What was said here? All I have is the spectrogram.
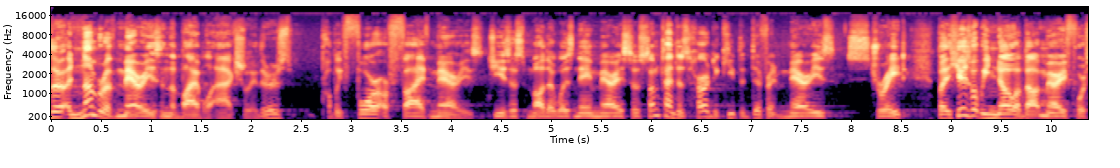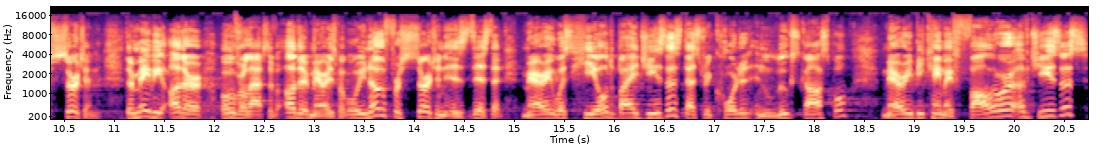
there are a number of Marys in the Bible, actually. There's probably four or five Marys. Jesus' mother was named Mary, so sometimes it's hard to keep the different Marys straight. But here's what we know about Mary for certain. There may be other overlaps of other Marys, but what we know for certain is this that Mary was healed by Jesus. That's recorded in Luke's gospel. Mary became a follower of Jesus.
